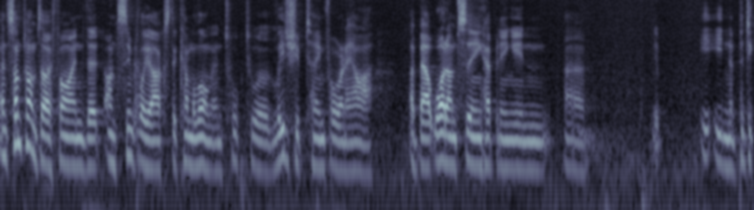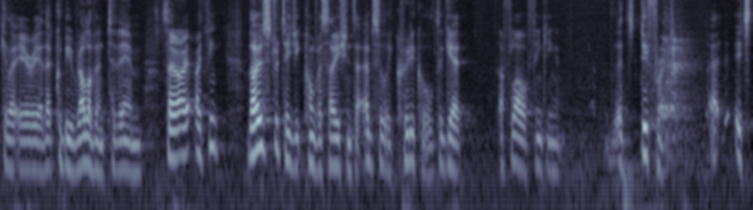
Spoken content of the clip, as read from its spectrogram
And sometimes I find that I'm simply asked to come along and talk to a leadership team for an hour about what I'm seeing happening in uh, in a particular area that could be relevant to them. So I, I, think those strategic conversations are absolutely critical to get a flow of thinking that's different uh, it's,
